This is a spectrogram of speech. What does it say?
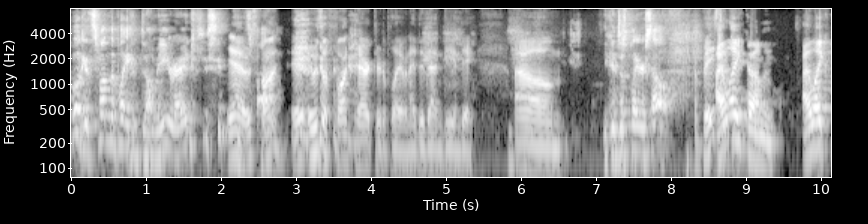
Look, it's fun to play a dummy, right? Yeah, it It's was fun. It, it was a fun character to play when I did that in D and D. Um, You can just play yourself. basically, I like um I like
